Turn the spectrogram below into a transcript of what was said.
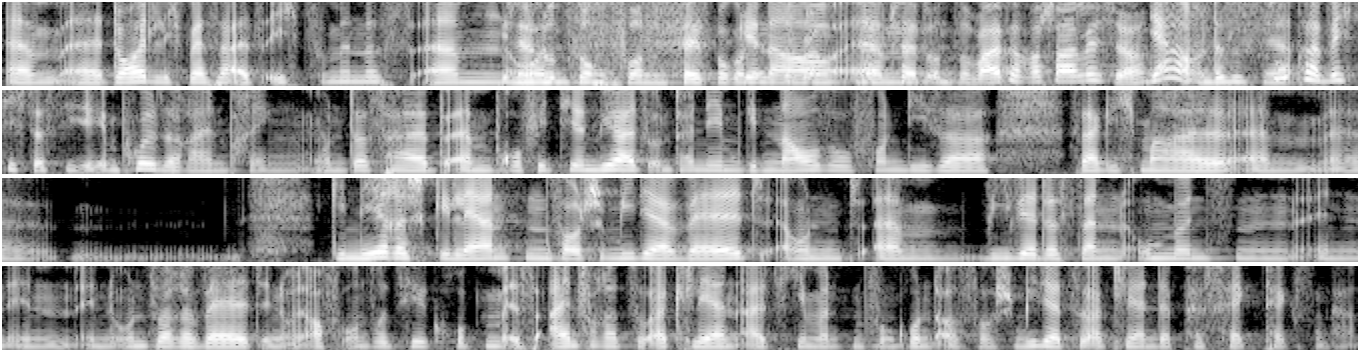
ähm, äh, deutlich besser als ich zumindest. Ähm, in der und, Nutzung von Facebook und genau, Instagram, Snapchat ähm, und so weiter wahrscheinlich, ja? Ja, und das ist super ja. wichtig, dass sie Impulse reinbringen. Und deshalb ähm, profitieren wir als Unternehmen genauso von dieser, sage ich mal, ähm, äh, generisch gelernten Social Media Welt und ähm, wie wir das dann ummünzen in, in, in unsere Welt, in, auf unsere Zielgruppen, ist einfacher zu erklären, als jemanden von Grund aus Social Media zu erklären, der perfekt texten kann.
